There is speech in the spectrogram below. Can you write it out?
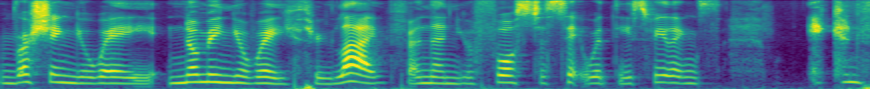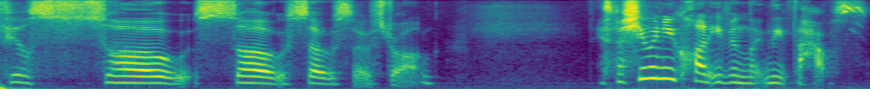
rushing your way, numbing your way through life, and then you're forced to sit with these feelings, it can feel so, so, so, so strong. Especially when you can't even like leave the house.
